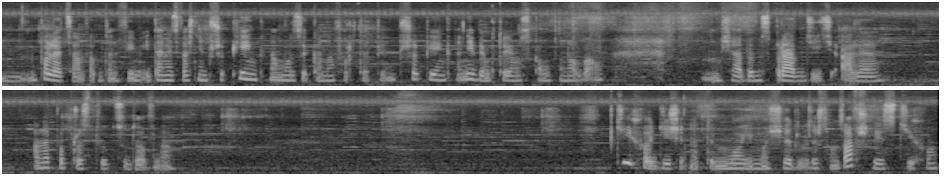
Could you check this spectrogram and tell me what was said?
Mm, Polecam Wam ten film i tam jest właśnie przepiękna muzyka na fortepian. Przepiękna. Nie wiem, kto ją skomponował. Musiałabym sprawdzić, ale, ale po prostu cudowna. Cicho dzisiaj na tym moim osiedlu. Zresztą zawsze jest cicho.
